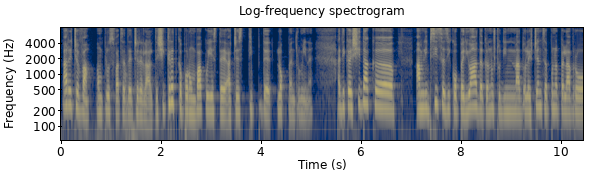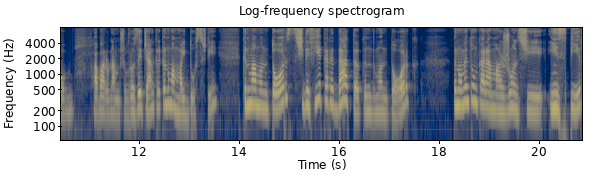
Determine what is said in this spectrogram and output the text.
are ceva în plus față de celelalte și cred că porumbacul este acest tip de loc pentru mine. Adică și dacă am lipsit, să zic, o perioadă, că nu știu, din adolescență până pe la vreo, habar n-am, nu știu, vreo 10 ani, cred că nu m-am mai dus, știi? Când m-am întors și de fiecare dată când mă întorc, în momentul în care am ajuns și inspir,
